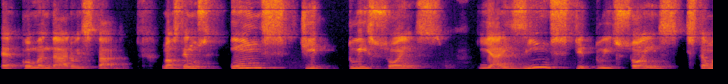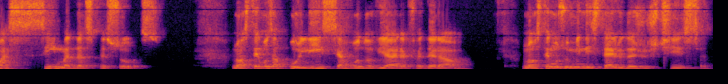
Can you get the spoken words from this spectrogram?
é, comandar o Estado. Nós temos instituições. E as instituições estão acima das pessoas. Nós temos a Polícia Rodoviária Federal, nós temos o Ministério da Justiça,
